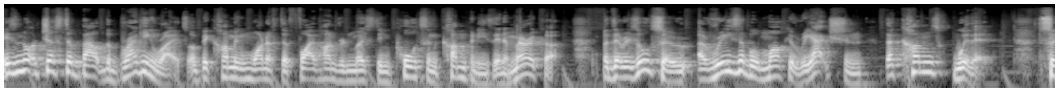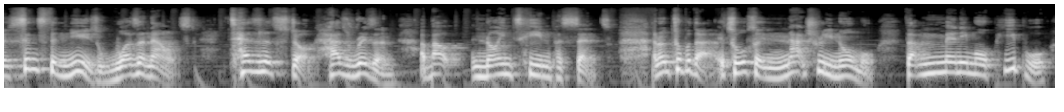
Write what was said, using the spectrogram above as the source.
is not just about the bragging rights of becoming one of the 500 most important companies in America, but there is also a reasonable market reaction that comes with it. So since the news was announced, Tesla's stock has risen about 19%. And on top of that, it's also naturally normal that many more people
